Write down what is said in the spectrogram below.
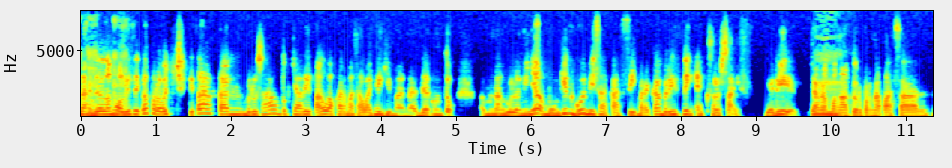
Nah, Mhm, dalam holistic approach kita akan berusaha untuk cari tahu akar masalahnya gimana dan untuk menanggulanginya mungkin gue bisa kasih mereka breathing exercise. Jadi cara Hmm. mengatur pernapasan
